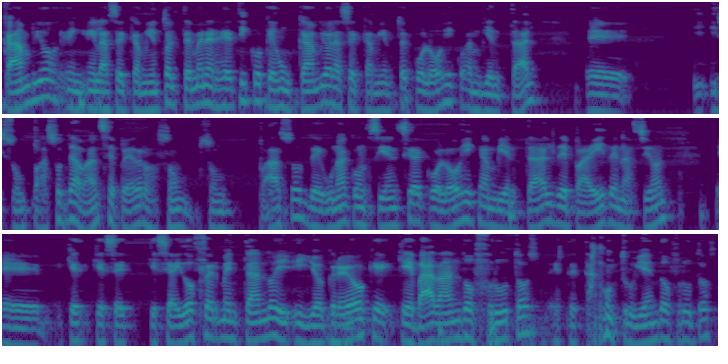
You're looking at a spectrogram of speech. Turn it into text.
cambios en, el acercamiento al tema energético, que es un cambio al acercamiento ecológico, ambiental, eh, y, son pasos de avance, Pedro, son, son pasos de una conciencia ecológica, ambiental, de país, de nación, eh, que, que, se, que se ha ido fermentando y, yo creo que, que, va dando frutos, este, está construyendo frutos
